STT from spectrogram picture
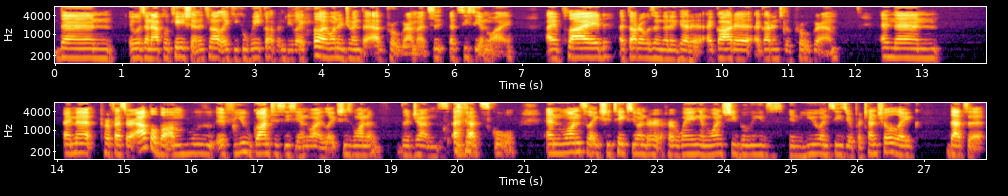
Then it was an application. It's not like you could wake up and be like, oh, I want to join the ad program at, C- at CCNY. I applied. I thought I wasn't going to get it. I got it. I got into the program. And then I met Professor Applebaum, who, if you've gone to CCNY, like she's one of the gems at that school. And once like she takes you under her wing, and once she believes in you and sees your potential, like that's it.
